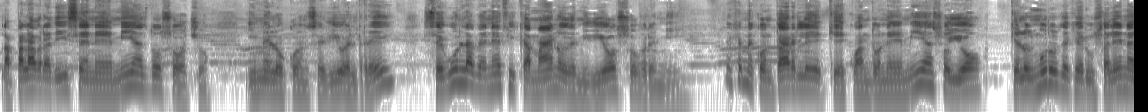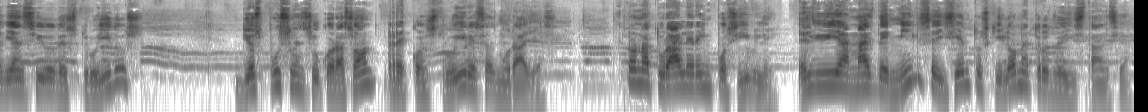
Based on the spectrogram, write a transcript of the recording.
La palabra dice en Nehemías 2.8, y me lo concedió el rey según la benéfica mano de mi Dios sobre mí. Déjeme contarle que cuando Nehemías oyó que los muros de Jerusalén habían sido destruidos, Dios puso en su corazón reconstruir esas murallas. Lo natural era imposible. Él vivía a más de 1600 kilómetros de distancia,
